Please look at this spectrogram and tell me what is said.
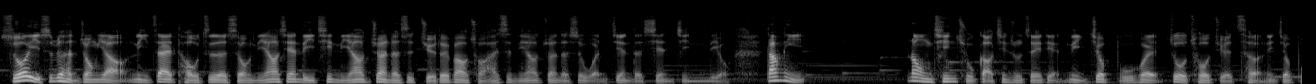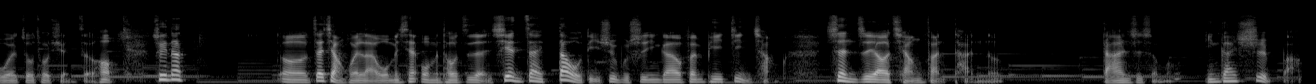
所以是不是很重要？你在投资的时候，你要先厘清你要赚的是绝对报酬，还是你要赚的是稳健的现金流。当你弄清楚、搞清楚这一点，你就不会做错决策，你就不会做错选择。哈，所以那呃，再讲回来，我们现我们投资人现在到底是不是应该要分批进场，甚至要抢反弹呢？答案是什么？应该是吧。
